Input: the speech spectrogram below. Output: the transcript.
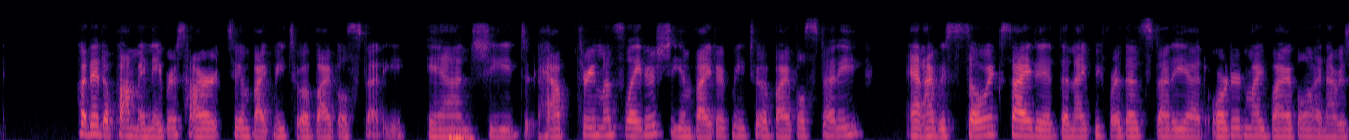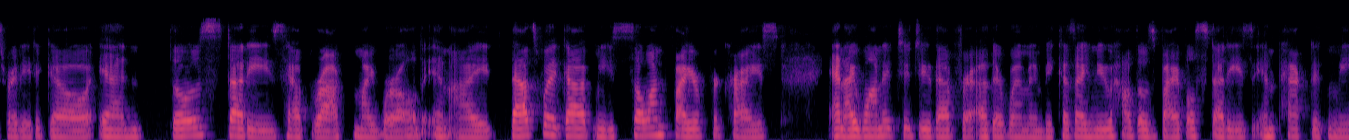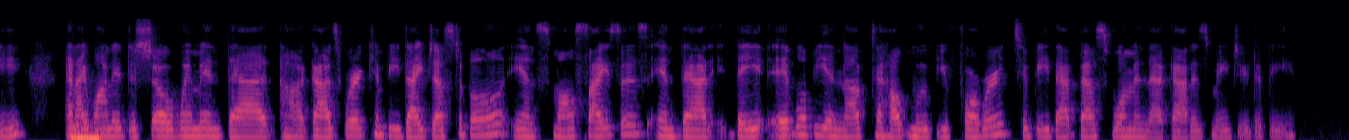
put it upon my neighbor's heart to invite me to a Bible study. And mm. she had three months later, she invited me to a Bible study. And I was so excited the night before that study. I'd ordered my Bible and I was ready to go. And those studies have rocked my world. And I that's what got me so on fire for Christ. And I wanted to do that for other women because I knew how those Bible studies impacted me and mm-hmm. I wanted to show women that uh, God's word can be digestible in small sizes and that they it will be enough to help move you forward to be that best woman that God has made you to be.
